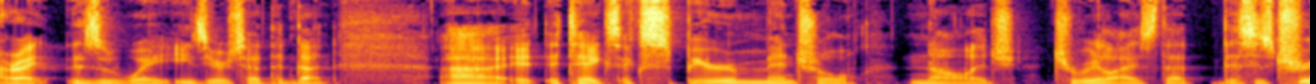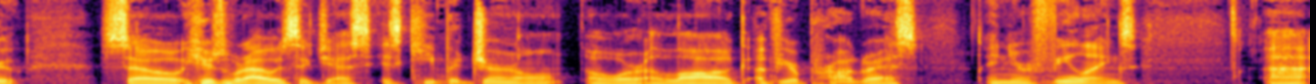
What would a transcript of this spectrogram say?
All right, this is way easier said than done. Uh, it, it takes experimental knowledge to realize that this is true. So here's what I would suggest: is keep a journal or a log of your progress and your feelings uh,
